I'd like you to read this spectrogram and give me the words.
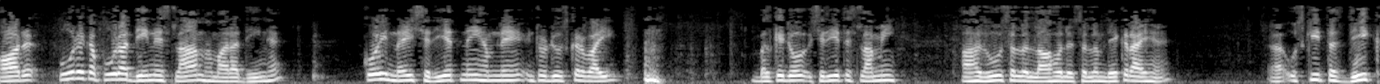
اور پورے کا پورا دین اسلام ہمارا دین ہے۔ کوئی نئی شریعت نہیں ہم نے انٹروڈیوس کروائی۔ بلکہ جو شریعت اسلامی حضور صلی اللہ علیہ وسلم لے کر آئے ہیں اس کی تصدیق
